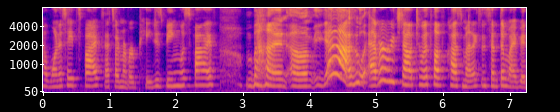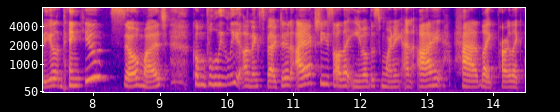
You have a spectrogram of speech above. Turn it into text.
I want to say it's 5 that's what I remember Paige's being was 5. But um, yeah, whoever reached out to With Love Cosmetics and sent them my video, thank you so much. Completely unexpected. I actually saw that email this morning and I had like probably like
